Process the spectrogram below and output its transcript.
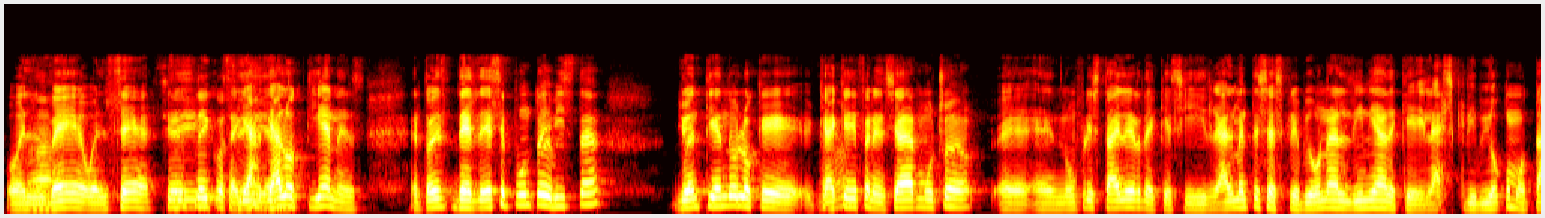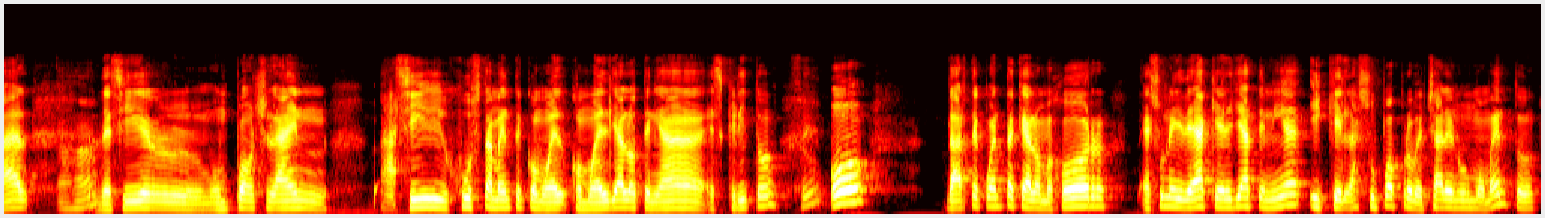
o el Ajá. B, o el C, ¿sí? O sea, ya, ya. ya. lo tienes. Entonces, desde ese punto de vista, yo entiendo lo que, que hay que diferenciar mucho eh, en un freestyler de que si realmente se escribió una línea de que la escribió como tal, decir un punchline así justamente como él, como él ya lo tenía escrito, Sí. o darte cuenta que a lo mejor es una idea que él ya tenía y que la supo aprovechar en un momento.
